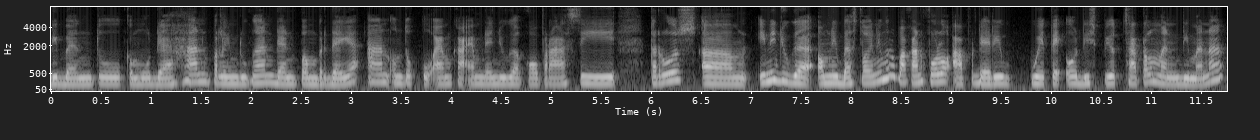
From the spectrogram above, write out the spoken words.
dibantu kemudahan perlindungan dan pemberdayaan untuk UMKM dan juga kooperasi. Terus um, ini juga omnibus law ini merupakan follow up dari WTO dispute settlement di mana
